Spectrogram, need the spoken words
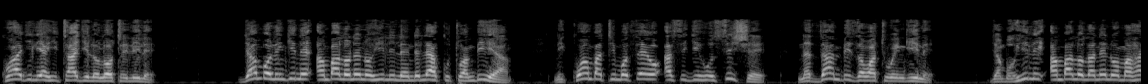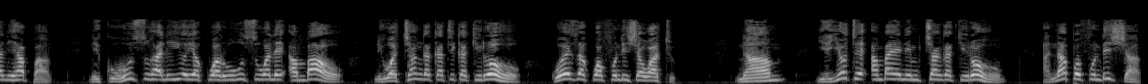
kwa ajili ya hitaji lolote lile. Jambo lingine ambalo neno hili laendelea kutwambia ni kwamba timotheo asijihusishe na dhambi za watu wengine. Jambo hili ambalo lanenwa mahali hapa ni kuhusu hali hiyo ya kuwaruhusu wale ambao ni wachanga katika kiroho kuweza kuwafundisha watu. Naam yeyote ambaye ni mchanga kiroho anapofundisha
